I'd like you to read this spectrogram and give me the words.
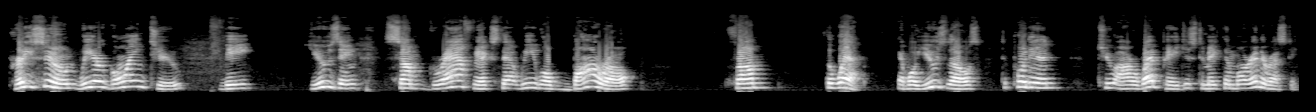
Pretty soon, we are going to be using some graphics that we will borrow from the web. And we'll use those to put in to our web pages to make them more interesting.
